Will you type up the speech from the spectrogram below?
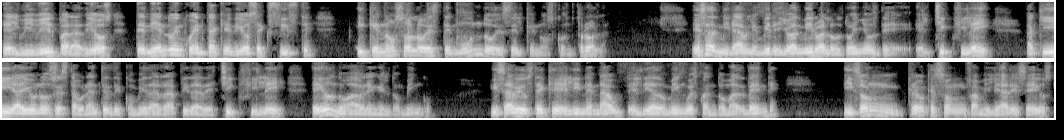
el vivir para Dios, teniendo en cuenta que Dios existe y que no solo este mundo es el que nos controla. Es admirable, mire, yo admiro a los dueños de el Chick-fil-A. Aquí hay unos restaurantes de comida rápida de Chick-fil-A. Ellos no abren el domingo. ¿Y sabe usted que el In-N-Out el día domingo es cuando más vende? Y son, creo que son familiares ellos,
